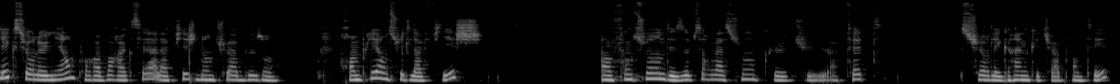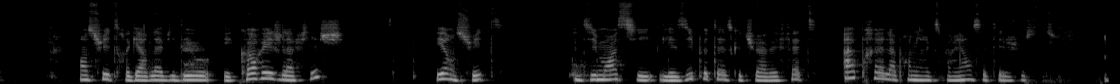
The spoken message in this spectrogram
Clique sur le lien pour avoir accès à la fiche dont tu as besoin. Remplis ensuite la fiche en fonction des observations que tu as faites sur les graines que tu as plantées. Ensuite, regarde la vidéo et corrige la fiche. Et ensuite, dis-moi si les hypothèses que tu avais faites après la première expérience étaient justes.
